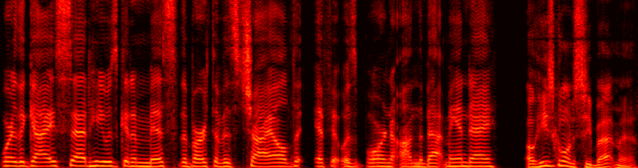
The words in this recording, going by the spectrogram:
where the guy said he was going to miss the birth of his child if it was born on the Batman day? Oh, he's going to see Batman.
